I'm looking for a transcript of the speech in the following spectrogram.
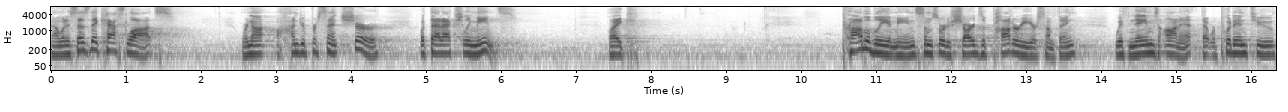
Now, when it says they cast lots, we're not 100% sure what that actually means. Like, probably it means some sort of shards of pottery or something with names on it that were put into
